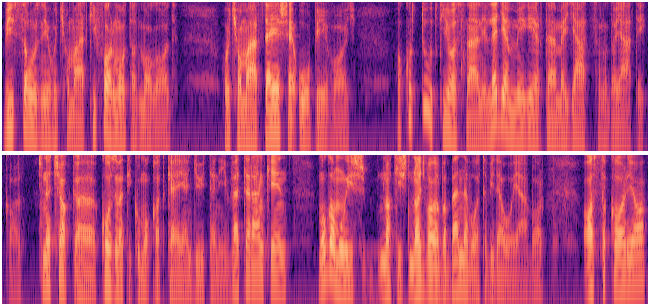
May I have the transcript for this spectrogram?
Visszahozni, hogyha már kifarmoltad magad, hogyha már teljesen OP vagy, akkor tud kihasználni, legyen még értelme játszanod a játékkal. És ne csak uh, kozmetikumokat kelljen gyűjteni. Veteránként magam is, is nagy vonalban benne volt a videójában. Azt akarja,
